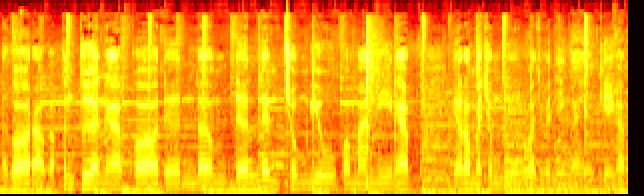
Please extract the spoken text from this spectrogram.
แล้วก็เรากับเพื่อนๆนะครับ ก็เดินเริ่มเดินเล่นชมวิวประมาณนี้นะครับ เดี๋ยวเรามาชมดูว่าจะเป็นยังไงโอเคครับ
